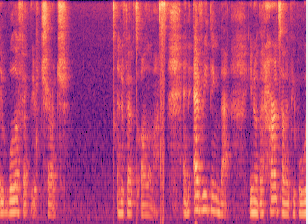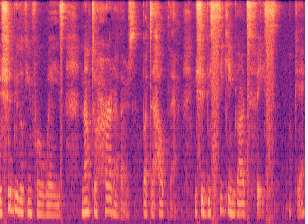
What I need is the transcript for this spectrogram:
it will affect your church, it affects all of us. And everything that you know that hurts other people we should be looking for ways not to hurt others but to help them. We should be seeking god's face okay?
